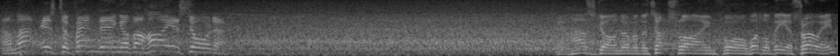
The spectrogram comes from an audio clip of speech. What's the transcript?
And that is defending of the highest order. It has gone over the touchline for what will be a throw-in.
